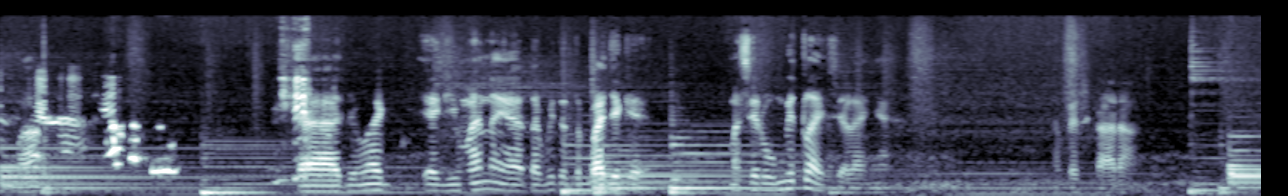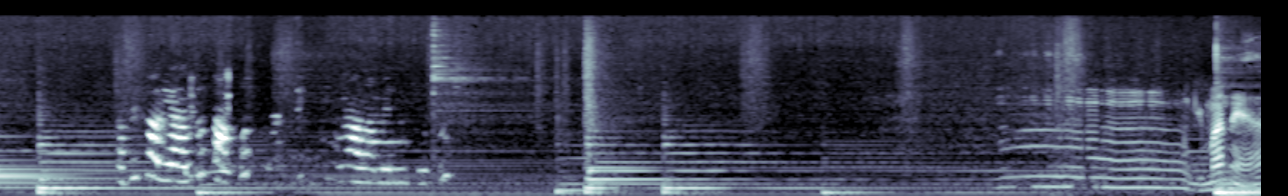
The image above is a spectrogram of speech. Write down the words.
Cuma- ya. apa tuh? Ya cuma ya gimana ya tapi tetap aja kayak masih rumit lah istilahnya. Sampai sekarang tapi kalian tuh takut sih ngalamin putus Hmm, gimana ya?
